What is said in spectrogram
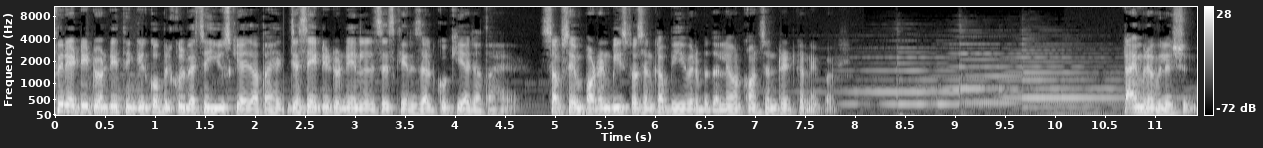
फिर एटी ट्वेंटी थिंकिंग को बिल्कुल वैसे यूज़ किया जाता है, जैसे एटी ट्वेंटी एनालिसिस के रिज़ल्ट को किया जाता है। सबसे इंपॉर्टेंट बीस परसेंट का बिहेवियर बदलने और कॉन्सेंट्रेट करने पर। टाइम रेवोल्यूशन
